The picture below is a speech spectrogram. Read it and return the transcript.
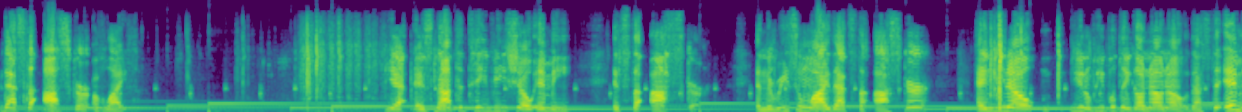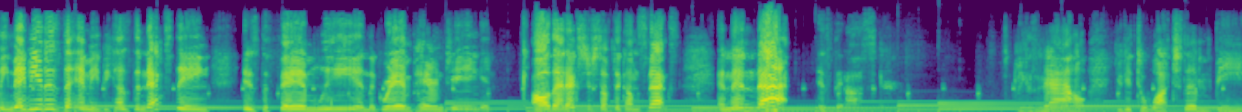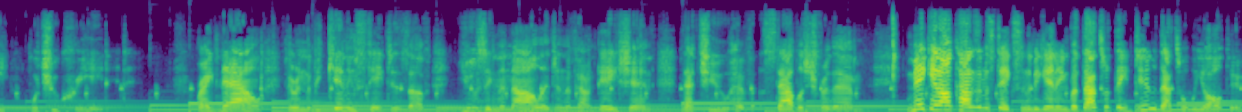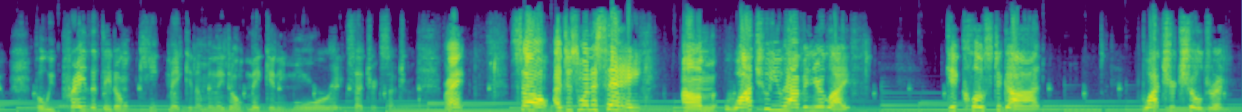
That's the Oscar of life. Yeah, it's not the TV show Emmy, it's the Oscar. And the reason why that's the Oscar, and you know, you know, people think, oh no, no, that's the Emmy. Maybe it is the Emmy because the next thing is the family and the grandparenting and all that extra stuff that comes next. And then that is the Oscar. Because now you get to watch them be what you created. Right now, they're in the beginning stages of using the knowledge and the foundation that you have established for them, making all kinds of mistakes in the beginning, but that's what they do. That's what we all do. But we pray that they don't keep making them and they don't make any more, etc., etc. Right? So I just want to say, um, watch who you have in your life, get close to God, watch your children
